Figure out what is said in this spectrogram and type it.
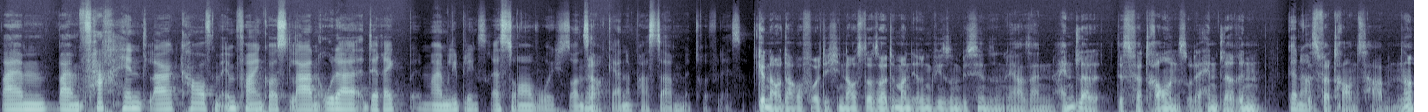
beim, beim Fachhändler kaufen, im Feinkostladen oder direkt in meinem Lieblingsrestaurant, wo ich sonst ja. auch gerne Pasta mit Trüffel esse. Genau, darauf wollte ich hinaus. Da sollte man irgendwie so ein bisschen ja, seinen Händler des Vertrauens oder Händlerin genau. des Vertrauens haben. Ne?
